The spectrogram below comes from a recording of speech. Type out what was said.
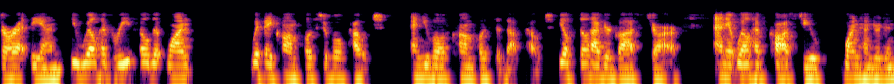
jar at the end. You will have refilled it once with a compostable pouch and you will have composted that pouch. You'll still have your glass jar and it will have cost you $125.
